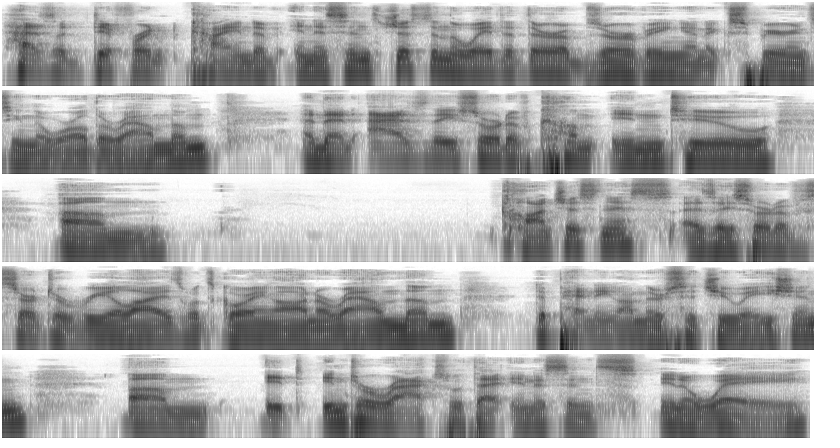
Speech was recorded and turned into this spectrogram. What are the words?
has a different kind of innocence just in the way that they're observing and experiencing the world around them. And then as they sort of come into um consciousness as they sort of start to realize what's going on around them, depending on their situation, um, it interacts with that innocence in a way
